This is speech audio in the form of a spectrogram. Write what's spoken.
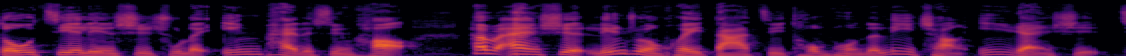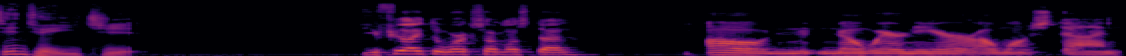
都接连释出了鹰派的讯号，他们暗示联准会打击通膨的立场依然是坚决一致。Do you feel like the work's almost done? Oh, nowhere near almost done.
